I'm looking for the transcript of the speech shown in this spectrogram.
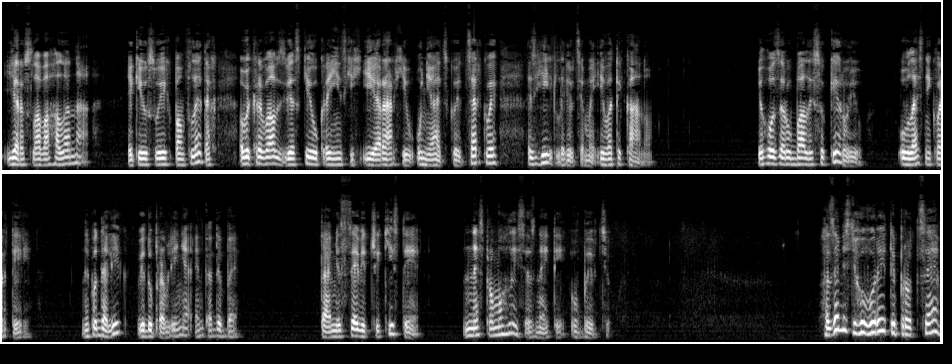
Ярослава Галана, який у своїх памфлетах викривав зв'язки українських ієрархів уніатської церкви з гітлерівцями і Ватиканом. Його зарубали сокирою у власній квартирі неподалік від управління НКДБ. Та місцеві чекісти не спромоглися знайти вбивцю. Замість говорити про це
